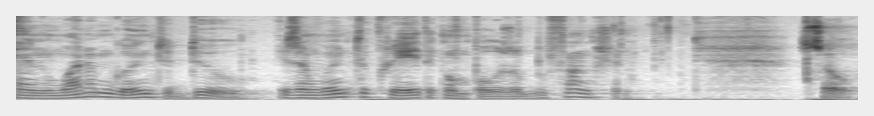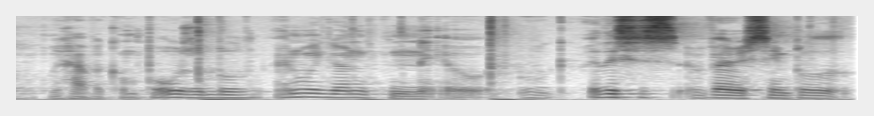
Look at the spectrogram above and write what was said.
And what I'm going to do is I'm going to create a composable function. So we have a composable and we're going to, this is very simple.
